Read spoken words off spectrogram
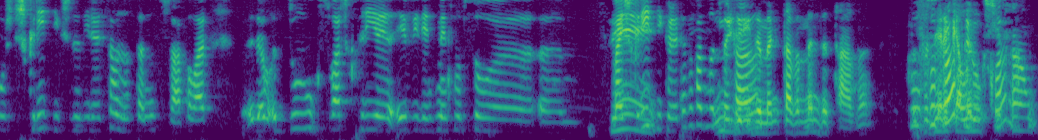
rostos críticos da direção, não se está, não se está a falar eh, de um Hugo Soares que seria evidentemente uma pessoa Sim. mais crítica. Estás a falar de uma Margarida Mano estava mandatada pelo- pelo fazer próprio, aquela claro. negociação.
